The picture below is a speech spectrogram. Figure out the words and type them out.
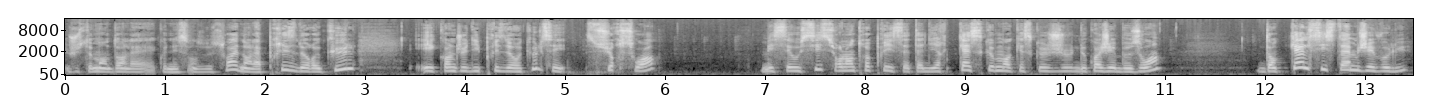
justement, dans la connaissance de soi et dans la prise de recul. Et quand je dis prise de recul, c'est sur soi, mais c'est aussi sur l'entreprise, c'est-à-dire qu'est-ce que moi, qu'est-ce que je, de quoi j'ai besoin, dans quel système j'évolue?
